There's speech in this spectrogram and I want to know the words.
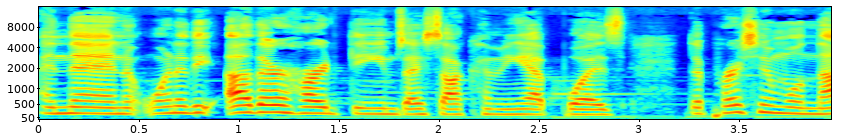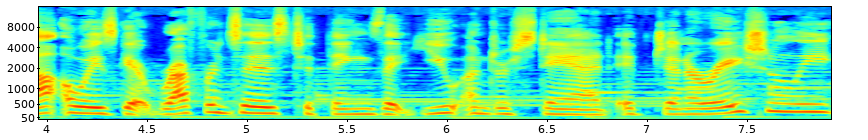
And then one of the other hard themes I saw coming up was the person will not always get references to things that you understand if generationally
